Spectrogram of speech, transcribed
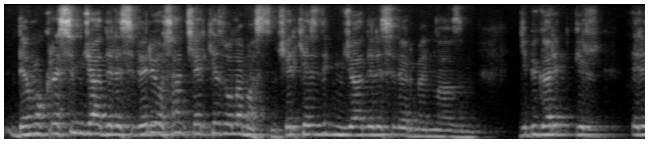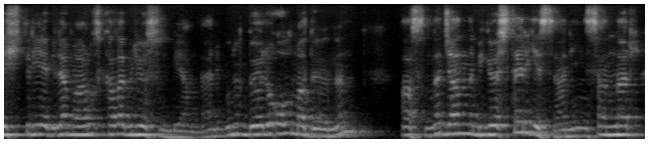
demokrasi mücadelesi veriyorsan Çerkez olamazsın. Çerkezlik mücadelesi vermen lazım gibi garip bir eleştiriye bile maruz kalabiliyorsun bir anda. Hani bunun böyle olmadığının aslında canlı bir göstergesi. Hani insanlar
